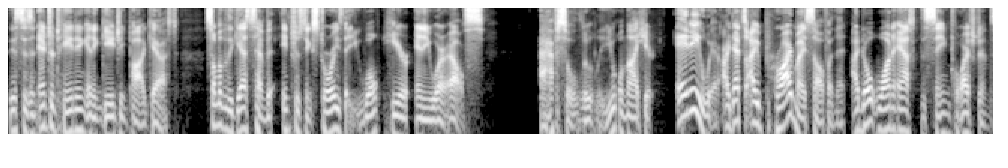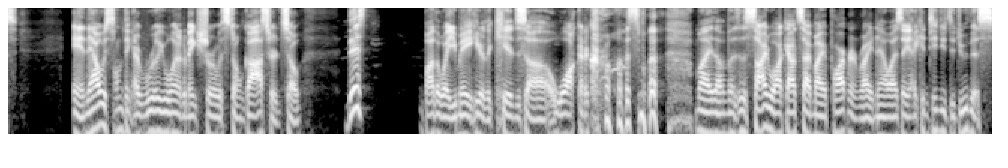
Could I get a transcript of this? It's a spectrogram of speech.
This is an entertaining and engaging podcast. Some of the guests have interesting stories that you won't hear anywhere else. Absolutely, you will not hear anywhere. I, that's I pride myself on that. I don't want to ask the same questions, and that was something I really wanted to make sure with Stone Gossard. So this, by the way, you may hear the kids uh, walking across my, my uh, the sidewalk outside my apartment right now as I, I continue to do this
